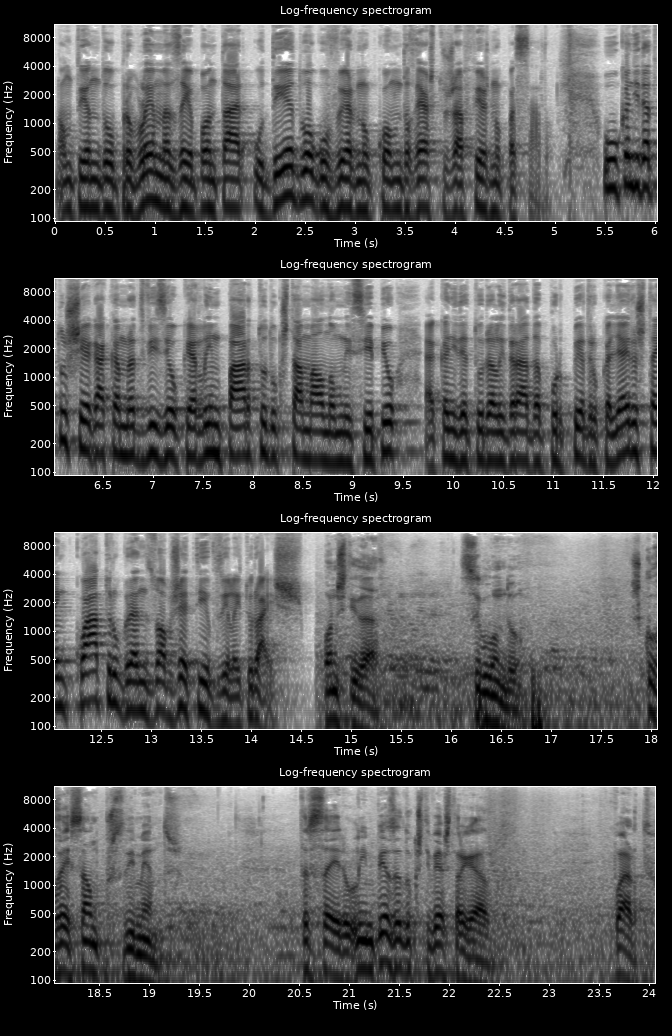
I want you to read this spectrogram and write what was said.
não tendo problemas em apontar o dedo ao governo, como de resto já fez no passado. O candidato do Chega à Câmara de Viseu quer limpar tudo o que está mal no município. A candidatura liderada por Pedro Calheiros tem quatro grandes objetivos eleitorais. Honestidade. Segundo, escorreição de procedimentos. Terceiro, limpeza do que estiver estragado. Quarto,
